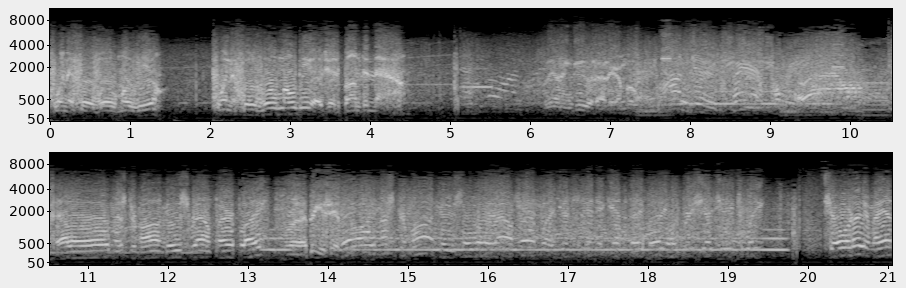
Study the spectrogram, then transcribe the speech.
24 volt mobile. 24 volt mobile just bumped it down. Feeling good out there, mobile. Hello, Mr. Mongoose around Fair Play. Well, I think you said Hello, Mr. Mongoose over there around Fair Play. Good seeing you again today, buddy. We appreciate you each week. Sure do, man.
